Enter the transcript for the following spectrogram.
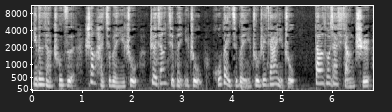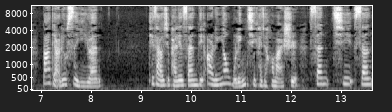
一等奖出自上海基本一注、浙江基本一注、湖北基本一注追加一注。大乐透下期奖池八点六四亿元。体彩游戏排列三第二零幺五零期开奖号码是三七三。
